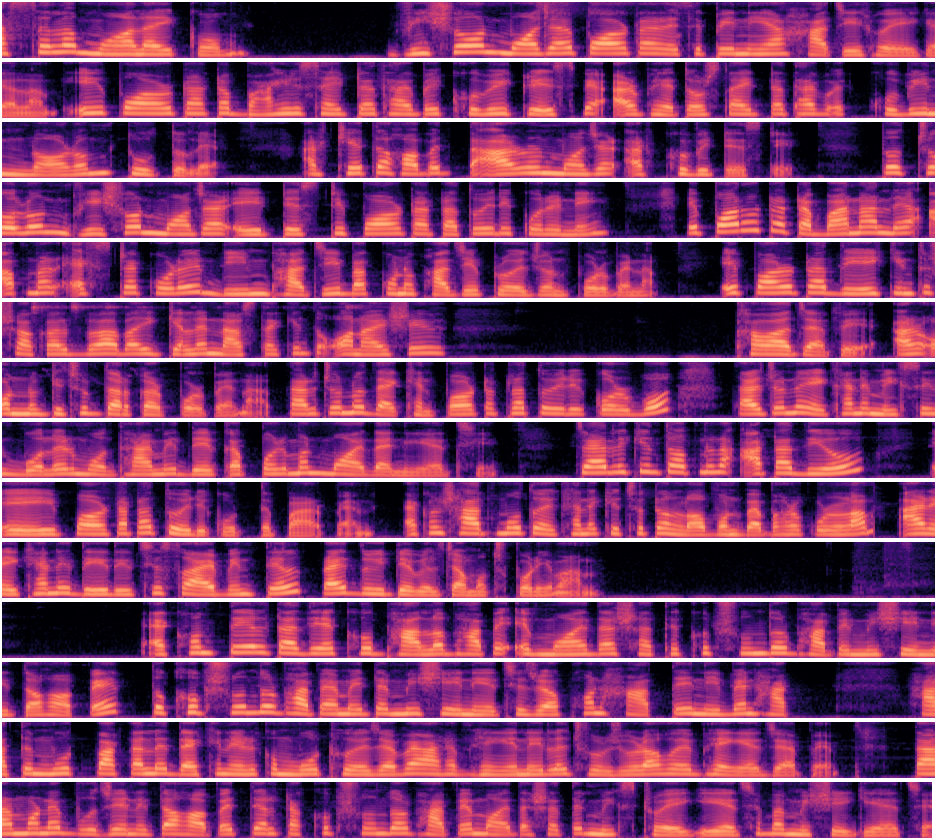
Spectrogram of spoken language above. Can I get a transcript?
আসসালামু আলাইকুম। ভীষণ মজার পরোটা রেসিপি নিয়ে হাজির হয়ে গেলাম। এই পরোটাটা বাহির সাইডটা থাকবে খুবই ক্রিস্পি আর ভেতর সাইডটা থাকবে খুবই নরম তুলতুলে। আর খেতে হবে দারুণ মজার আর খুবই টেস্টি তো চলুন ভীষণ মজার এই টেস্টি পরোটাটা তৈরি করে নিই। এই পরোটাটা বানালে আপনার এক্সট্রা করে ডিম ভাজি বা কোনো ভাজির প্রয়োজন পড়বে না। এই পরোটা দিয়েই কিন্তু সকাল বা বিকেলে নাস্তা কিন্তু অনায়াসে খাওয়া যাবে, আর অন্য কিছুর দরকার পড়বে না। তার জন্য দেখেন, পরোটাটা তৈরি করব। তার জন্য এখানে মিক্সিং বোলের মধ্যে আমি দেড় কাপ পরিমাণ ময়দা নিয়েছি। চাইলে কিন্তু আপনারা আটা দিয়েও এই পরোটাটা তৈরি করতে পারবেন। এখন স্বাদ মতো এখানে কিছুটা লবণ ব্যবহার করলাম, আর এখানে দিয়ে দিচ্ছি সয়াবিন তেল, প্রায় দুই টেবিল চামচ পরিমাণ। এখন তেলটা দিয়ে খুব ভালোভাবে এই ময়দার সাথে খুব সুন্দরভাবে মিশিয়ে নিতে হবে। তো খুব সুন্দরভাবে আমি এটা মিশিয়ে নিয়েছি। যখন হাতে নেবেন হাত হাতে মুঠ পাকালে দেখেন এরকম মুঠ হয়ে যাবে আর ভেঙে নিলে ঝুরঝুরা হয়ে ভেঙে যাবে। তার মনে বুঝে নিতে হবে তেলটা খুব সুন্দরভাবে ময়দার সাথে মিক্সড হয়ে গিয়েছে বা মিশে গিয়েছে।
